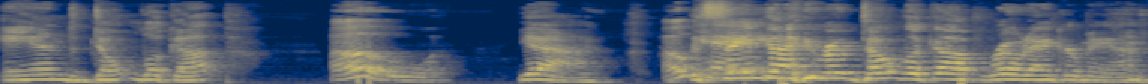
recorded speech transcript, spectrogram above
and Don't Look Up. oh, Yeah. okay. The same guy who wrote Don't Look Up wrote Anchorman.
